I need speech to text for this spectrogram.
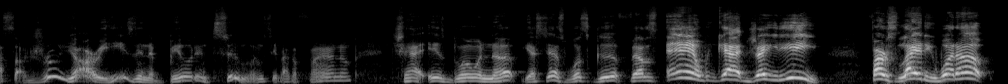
I, saw Drew Yari. He's in the building too. Let me see if I can find him. Chat is blowing up. Yes, yes. What's good, fellas? And we got JD. First Lady, what up?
